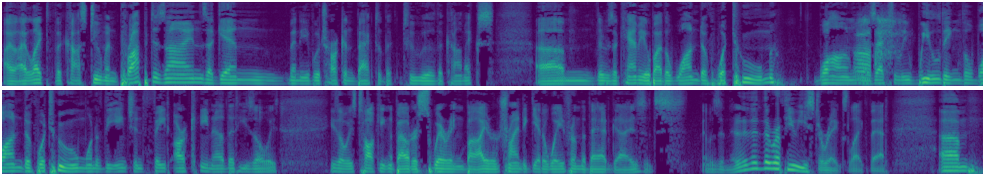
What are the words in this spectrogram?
I, I liked the costume and prop designs again, many of which harken back to the to the comics. Um, there was a cameo by the Wand of Watoomb. Wand was Ugh. actually wielding the Wand of Watoomb, one of the ancient fate arcana that he's always he's always talking about or swearing by or trying to get away from the bad guys. It's that was in there. There, there were a few Easter eggs like that. Um,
